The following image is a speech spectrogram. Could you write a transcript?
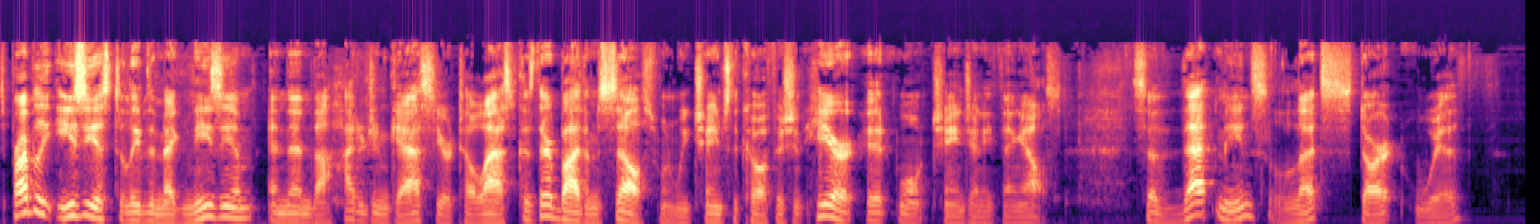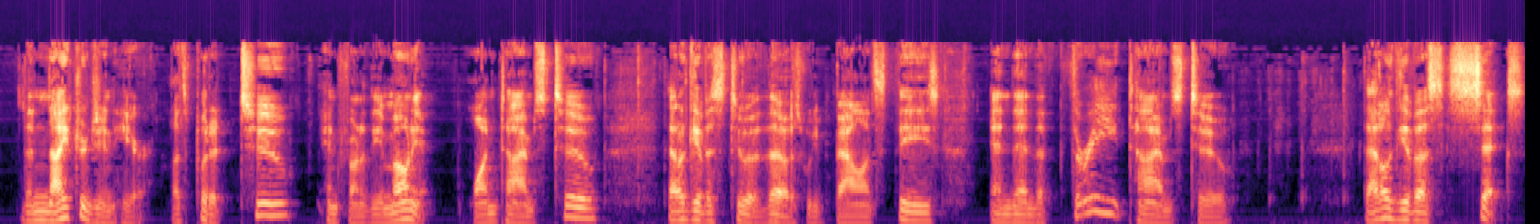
It's probably easiest to leave the magnesium and then the hydrogen gas here till last because they're by themselves. When we change the coefficient here, it won't change anything else. So that means let's start with the nitrogen here. Let's put a 2 in front of the ammonia. 1 times 2, that'll give us two of those. We balance these. And then the 3 times 2, that'll give us 6.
